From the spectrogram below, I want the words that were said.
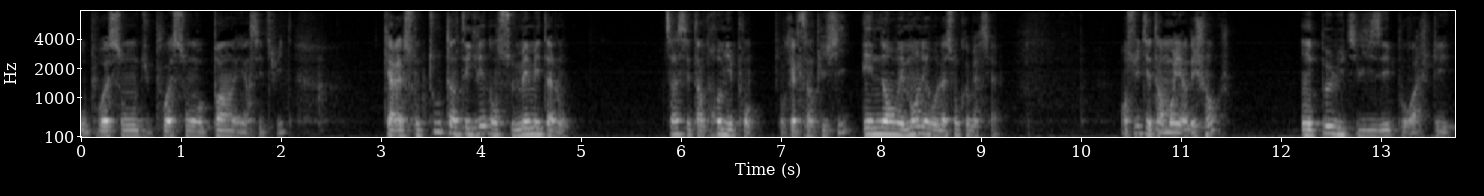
au poisson, du poisson au pain et ainsi de suite, car elles sont toutes intégrées dans ce même étalon. Ça, c'est un premier point. Donc elle simplifie énormément les relations commerciales. Ensuite, c'est un moyen d'échange. On peut l'utiliser pour acheter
